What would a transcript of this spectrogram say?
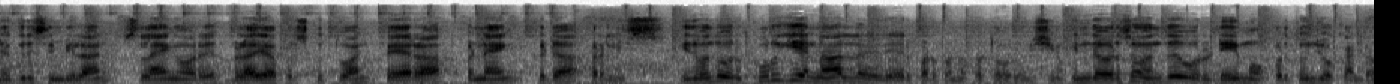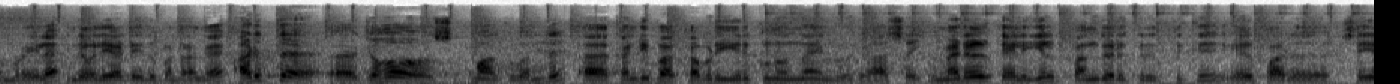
Negeri Sembilan Selangor பிளாயா புஷ்குத்வான் பேரா பினாங் கிடா பர்லிஸ். இது வந்து ஒரு குறுகிய நாளில் இது ஏற்பாடு பண்ணப்பட்ட ஒரு விஷயம். இந்த வருஷம் வந்து ஒரு டேமோ ஒரு துஞ்சோக்கான்ற முறையில் இந்த விளையாட்டை இது பண்ணுறாங்க அடுத்த ஜொஹோ சுக்மாவுக்கு வந்து கண்டிப்பாக கபடி இருக்கணும்னு தான் எங்களுடைய ஆசை. மெடல் தேலையில் பங்கெடுக்கிறதுக்கு ஏற்பாடு செய்ய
